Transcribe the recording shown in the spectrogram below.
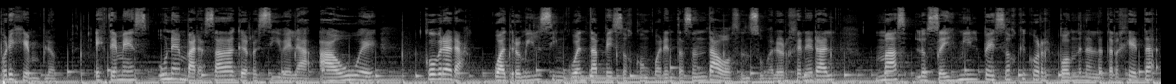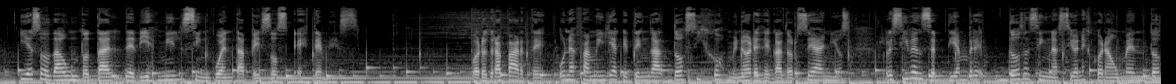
Por ejemplo, este mes una embarazada que recibe la AUE cobrará 4.050 pesos con 40 centavos en su valor general, más los 6.000 pesos que corresponden a la tarjeta y eso da un total de 10.050 pesos este mes. Por otra parte, una familia que tenga dos hijos menores de 14 años recibe en septiembre dos asignaciones con aumento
